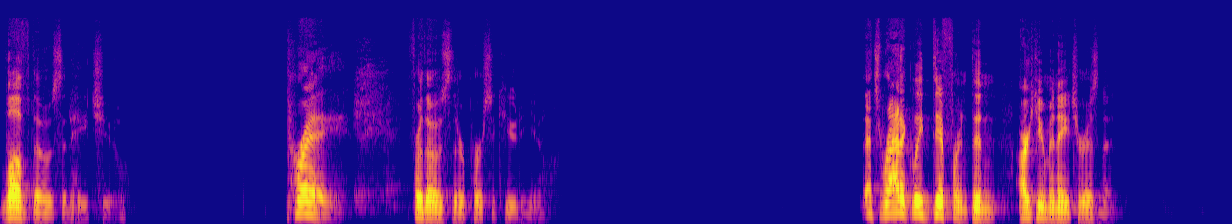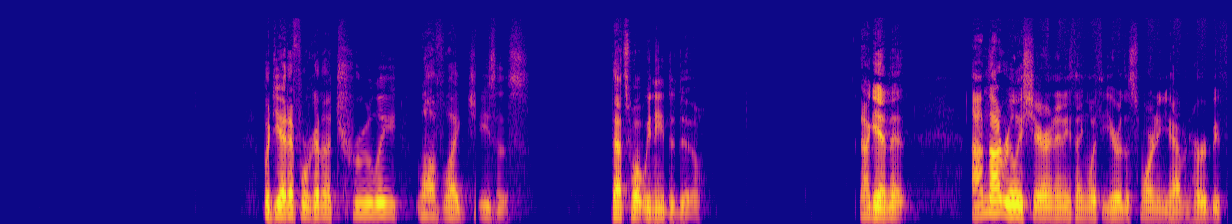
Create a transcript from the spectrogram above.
Love those that hate you. Pray for those that are persecuting you. That's radically different than our human nature, isn't it? But yet, if we're going to truly love like Jesus, that's what we need to do. Now, again, it, I'm not really sharing anything with you here this morning you haven't heard before.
